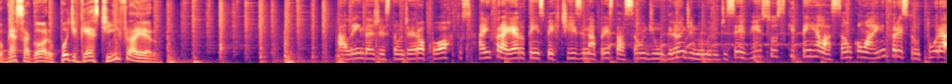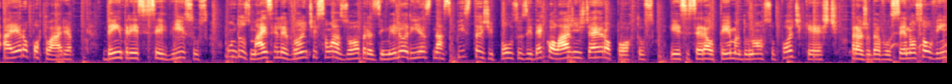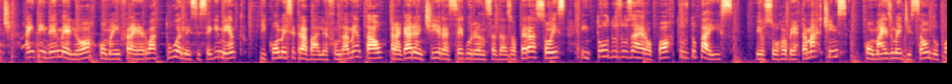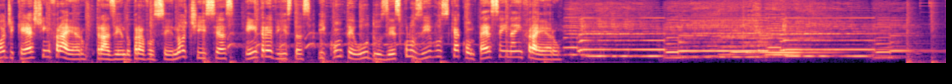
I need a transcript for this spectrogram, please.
Começa agora o podcast Infraero. Além da gestão de aeroportos, a Infraero tem expertise na prestação de um grande número de serviços que têm relação com a infraestrutura aeroportuária. Dentre esses serviços, um dos mais relevantes são as obras e melhorias nas pistas de pousos e decolagens de aeroportos. Esse será o tema do nosso podcast, para ajudar você, nosso ouvinte, a entender melhor como a Infraero atua nesse segmento e como esse trabalho é fundamental para garantir a segurança das operações em todos os aeroportos do país. Eu sou Roberta Martins, com mais uma edição do podcast Infraero, trazendo para você notícias, entrevistas e conteúdos exclusivos que acontecem na Infraero.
